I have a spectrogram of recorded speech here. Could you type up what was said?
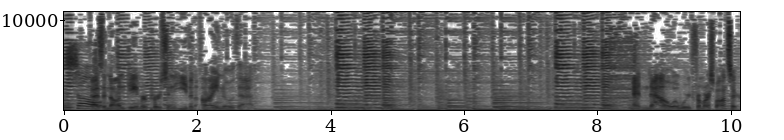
So As a non gamer person, even I know that. And now, a word from our sponsor.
